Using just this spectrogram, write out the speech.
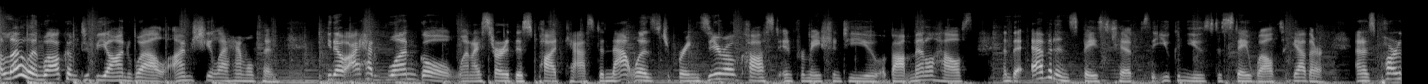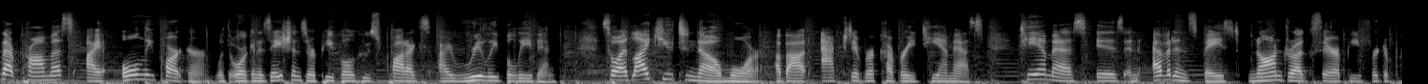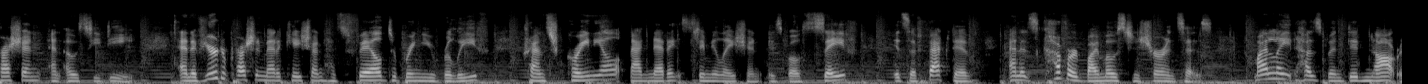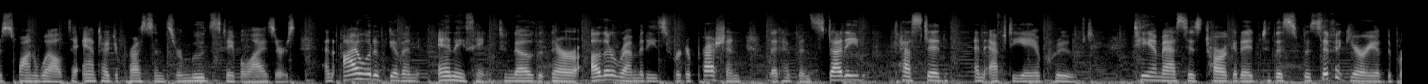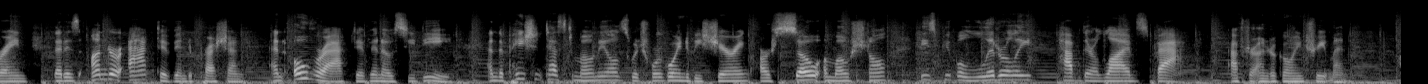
Hello and welcome to Beyond Well. I'm Sheila Hamilton. You know, I had one goal when I started this podcast, and that was to bring zero cost information to you about mental health and the evidence based tips that you can use to stay well together. And as part of that promise, I only partner with organizations or people whose products I really believe in. So I'd like you to know more about Active Recovery TMS. TMS is an evidence based non drug therapy for depression and OCD. And if your depression medication has failed to bring you relief, transcranial magnetic stimulation is both safe, it's effective, and it's covered by most insurances. My late husband did not respond well to antidepressants or mood stabilizers, and I would have given anything to know that there are other remedies for depression that have been studied, tested, and FDA approved. TMS is targeted to the specific area of the brain that is underactive in depression and overactive in OCD. And the patient testimonials, which we're going to be sharing, are so emotional. These people literally have their lives back after undergoing treatment.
